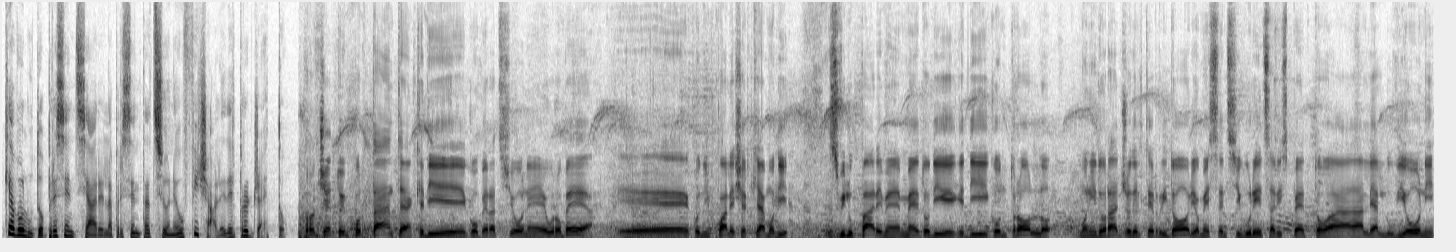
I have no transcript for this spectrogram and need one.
che ha voluto presenziare la presentazione ufficiale del progetto. Un progetto importante anche di cooperazione europea eh, con il quale cerchiamo di sviluppare metodi di controllo, monitoraggio del territorio, messa in sicurezza rispetto alle alluvioni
